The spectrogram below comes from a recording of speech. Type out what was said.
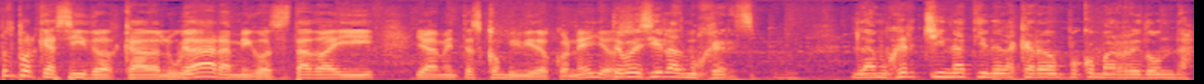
Pues porque has ido a cada lugar, amigos, has estado ahí y obviamente has convivido con ellos. Te voy a decir las mujeres. La mujer china tiene la cara un poco más redonda.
